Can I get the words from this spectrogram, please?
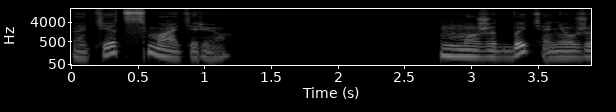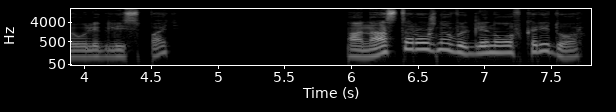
Отец с матерью. Может быть, они уже улеглись спать? Она осторожно выглянула в коридор.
